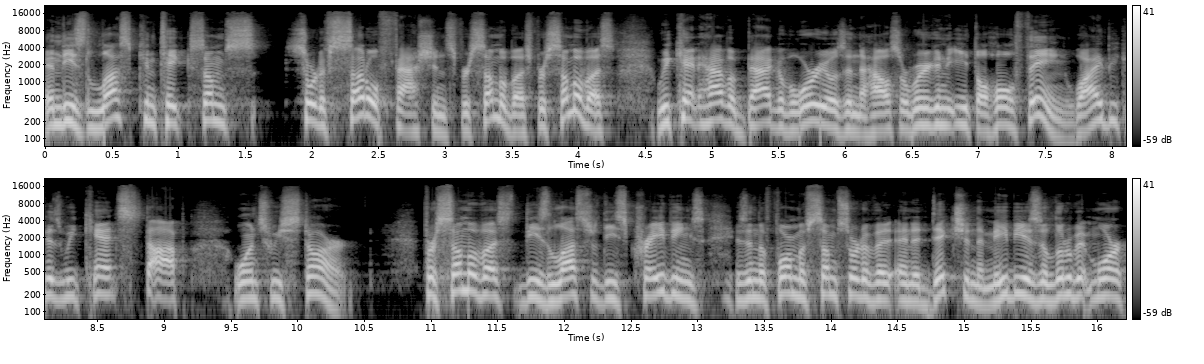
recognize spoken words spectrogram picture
And these lusts can take some sort of subtle fashions for some of us. For some of us, we can't have a bag of Oreos in the house or we're going to eat the whole thing. Why? Because we can't stop once we start. For some of us, these lusts or these cravings is in the form of some sort of a, an addiction that maybe is a little bit more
